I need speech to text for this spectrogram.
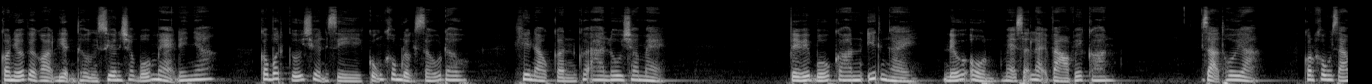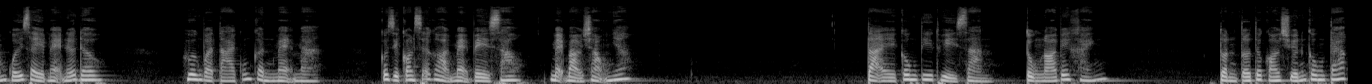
Con nhớ phải gọi điện thường xuyên cho bố mẹ đấy nhá Có bất cứ chuyện gì cũng không được xấu đâu. Khi nào cần cứ alo cho mẹ. Về với bố con, ít ngày, Nếu ổn, mẹ sẽ lại vào với con. Dạ thôi à Con không dám quấy rầy mẹ nữa đâu. Hương và Tài cũng cần mẹ mà. Có gì con sẽ gọi mẹ về sau, Mẹ bảo trọng nhé. Tại công ty thủy sản, Tùng nói với Khánh, Tuần tới tôi có chuyến công tác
